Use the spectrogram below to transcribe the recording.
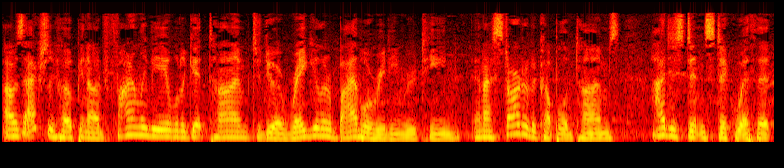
I was actually hoping I would finally be able to get time to do a regular Bible reading routine, and I started a couple of times. I just didn't stick with it.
